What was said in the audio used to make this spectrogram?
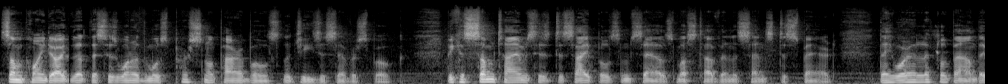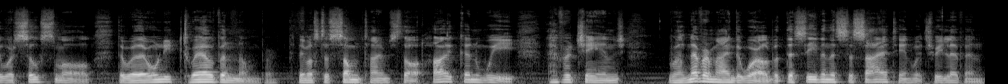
Some point out that this is one of the most personal parables that Jesus ever spoke, because sometimes his disciples themselves must have, in a sense, despaired. They were a little band, they were so small, there were only twelve in number. They must have sometimes thought, how can we ever change well, never mind the world, but this even the society in which we live in.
